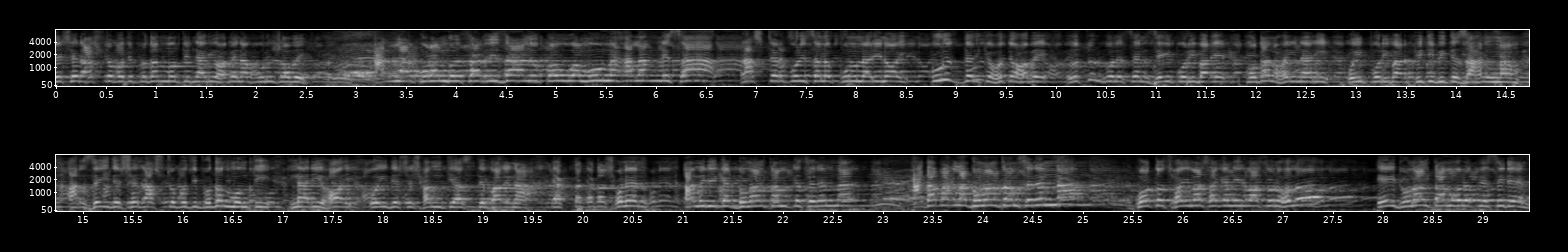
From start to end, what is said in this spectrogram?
দেশের রাষ্ট্রপতি প্রধানমন্ত্রী নারী হবে না পুরুষ হবে? আল্লাহর কোরআন বলছে আর আলান নিসা। রাষ্ট্রের পরিচালক কোন নারী নয়, পুরুষদেরকে হতে হবে। রসুল বলেছেন, যেই পরিবারে প্রধান হয় নারী, ওই পরিবার পৃথিবীতে জাহান্নাম, আর যেই দেশের রাষ্ট্রপতি প্রধানমন্ত্রী নারী হয়, ওই দেশে শান্তি আসতে পারে না। একটা কথা শোনেন আমেরিকার ডোনাল্ড ট্রাম্পকে চেনেন না? আধা পাগলা ডোনাল্ড ট্রাম্প চেনেন না? গত ছয় মাস আগে নির্বাচন হলো এই ডোনাল্ড ট্রাম্প হলো প্রেসিডেন্ট।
